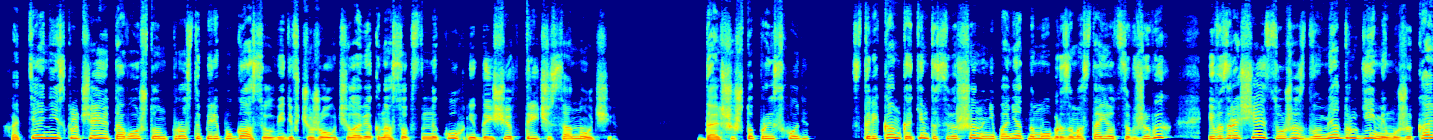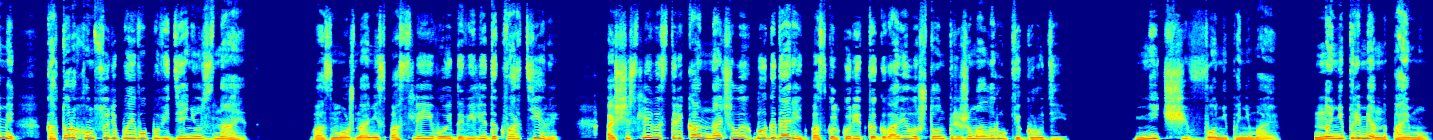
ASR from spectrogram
Хотя не исключаю того, что он просто перепугался, увидев чужого человека на собственной кухне, да еще в три часа ночи. Дальше что происходит? Старикан каким-то совершенно непонятным образом остается в живых и возвращается уже с двумя другими мужиками, которых он, судя по его поведению, знает. Возможно, они спасли его и довели до квартиры. А счастливый старикан начал их благодарить, поскольку Ритка говорила, что он прижимал руки к груди. Ничего не понимаю. Но непременно пойму.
